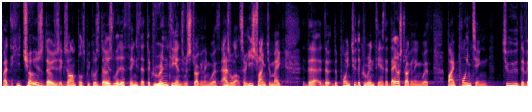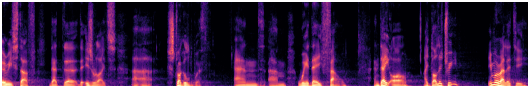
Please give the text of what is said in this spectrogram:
But he chose those examples because those were the things that the Corinthians were struggling with as well. So he's trying to make the, the, the point to the Corinthians that they are struggling with by pointing to the very stuff that the, the Israelites uh, uh struggled with. and um, where they fell. And they are idolatry, immorality,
